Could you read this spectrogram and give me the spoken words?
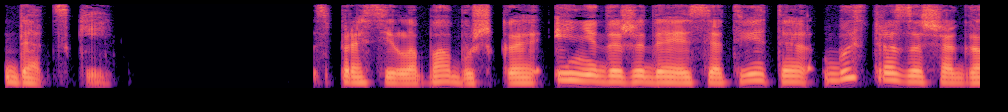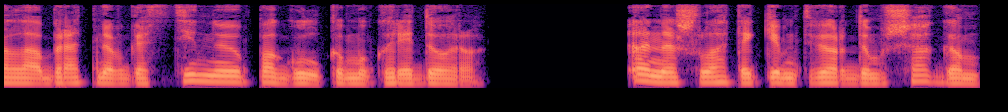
«Датский». — спросила бабушка и, не дожидаясь ответа, быстро зашагала обратно в гостиную по гулкому коридору. Она шла таким твердым шагом,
